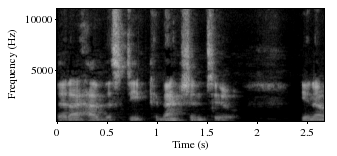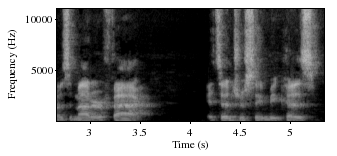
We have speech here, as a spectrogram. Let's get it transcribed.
that I had this deep connection to. You know, as a matter of fact, it's interesting because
